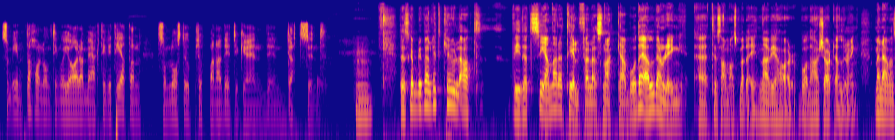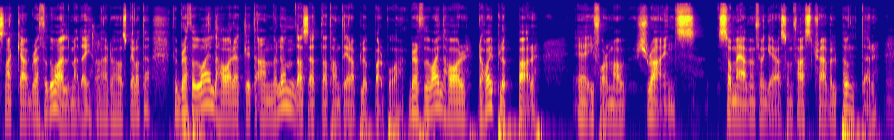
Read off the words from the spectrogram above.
som inte har någonting att göra med aktiviteten som låste upp plupparna, det tycker jag är en, det är en dödssynd. Mm. Det ska bli väldigt kul att vid ett senare tillfälle snacka både Elden Ring eh, tillsammans med dig när vi har, båda har kört Elden Ring, men även snacka Breath of the Wild med dig ja. när du har spelat det. För Breath of the Wild har ett lite annorlunda sätt att hantera pluppar på. Breath of the Wild har, det har ju pluppar, i form av shrines som även fungerar som fast travel-punkter. Mm.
